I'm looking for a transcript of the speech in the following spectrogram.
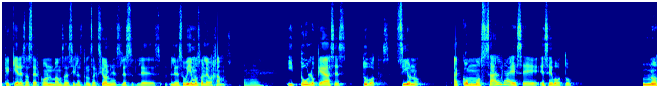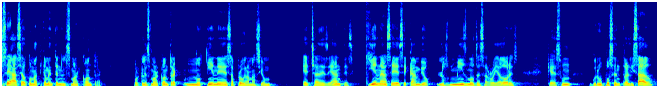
¿Qué, quieres hacer con, vamos a decir, las transacciones? ¿Les, subimos o le bajamos? Y tú lo que haces, tú votas, sí o no. A como salga ese, ese voto, no se hace automáticamente en el smart contract, porque el smart contract no tiene esa programación hecha desde antes. ¿Quién hace ese cambio? Los mismos desarrolladores, que es un grupo centralizado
